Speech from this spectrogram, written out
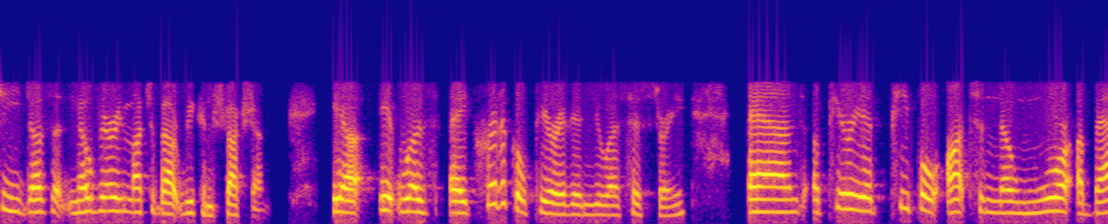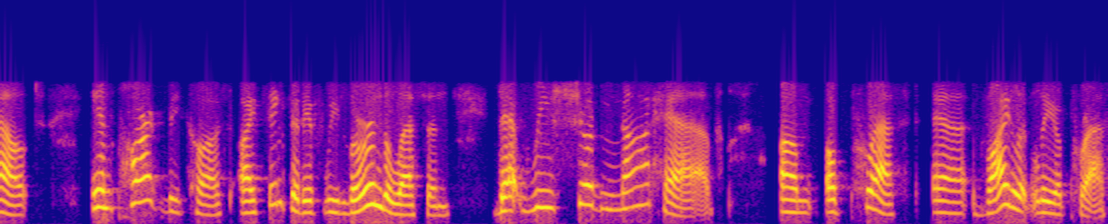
she doesn't know very much about Reconstruction. Yeah, it was a critical period in U.S. history and a period people ought to know more about, in part because I think that if we learn the lesson that we should not have um, oppressed, uh, violently oppressed,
